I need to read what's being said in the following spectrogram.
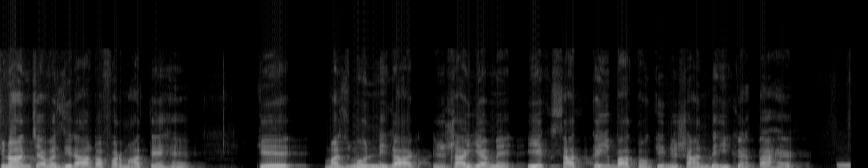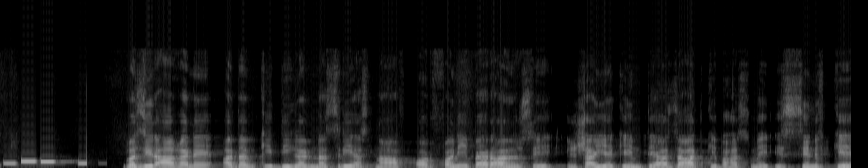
चुनानचा वज़ीर आगा फरमाते हैं कि मजमून निगार इंशाइया में एक साथ कई बातों की निशानदही करता है। वज़ीर आगा ने अदब की दीगर नसरी असनाफ और फ़नी पैराओं से इंशाइया के इम्तियाज़ात के बहस में इस सिनफ के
